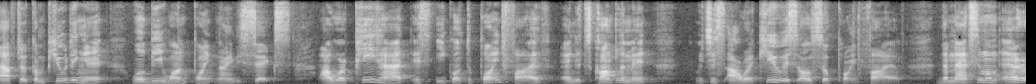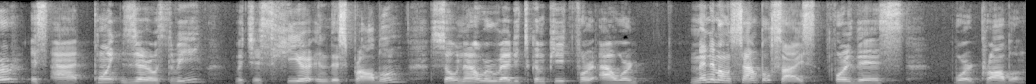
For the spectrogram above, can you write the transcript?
after computing it will be 1.96. Our p hat is equal to 0.5 and its complement which is our q is also 0.5. The maximum error is at 0.03, which is here in this problem. So now we're ready to compute for our minimum sample size for this word problem.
